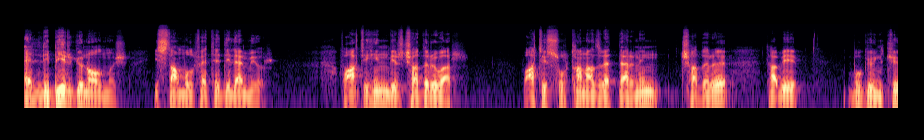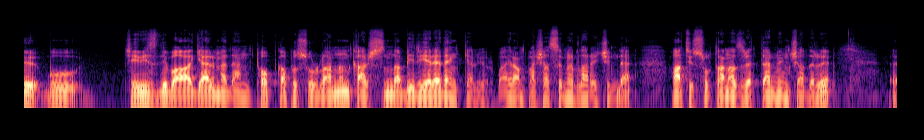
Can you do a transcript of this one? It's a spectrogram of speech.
51 gün olmuş. İstanbul fethedilemiyor. Fatih'in bir çadırı var. Fatih Sultan Hazretlerinin çadırı tabi bugünkü bu Cevizli Bağ'a gelmeden Topkapı surlarının karşısında bir yere denk geliyor. Bayrampaşa sınırları içinde. Fatih Sultan Hazretlerinin çadırı. Ee,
